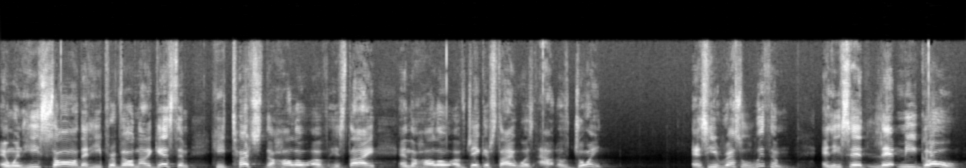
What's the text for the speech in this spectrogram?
And when he saw that he prevailed not against him, he touched the hollow of his thigh, and the hollow of Jacob's thigh was out of joint as he wrestled with him. And he said, Let me go,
